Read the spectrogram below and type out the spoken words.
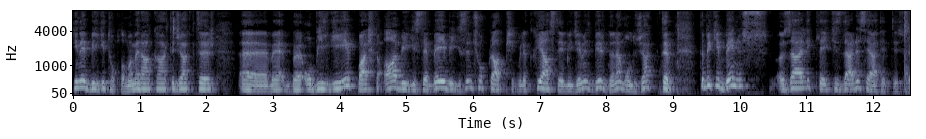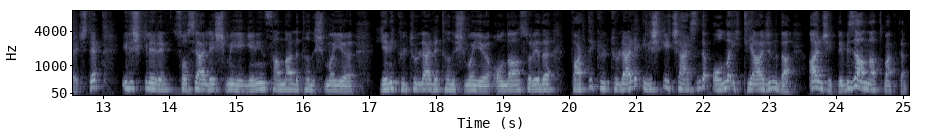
Yine bilgi toplama merakı artacaktır. Ee, ve, ve o bilgiyi başka A bilgisiyle B bilgisini çok rahat bir şekilde kıyaslayabileceğimiz bir dönem olacaktır. Tabii ki Venüs özellikle ikizlerde seyahat ettiği süreçte ilişkileri, sosyalleşmeyi, yeni insanlarla tanışmayı, yeni kültürlerle tanışmayı, ondan sonra ya da farklı kültürlerle ilişki içerisinde olma ihtiyacını da aynı şekilde bize anlatmakta.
